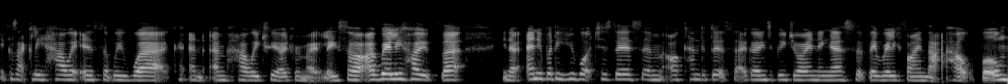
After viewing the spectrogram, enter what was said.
exactly how it is that we work and, and how we triage remotely. So I really hope that, you know, anybody who watches this and our candidates that are going to be joining us, that they really find that helpful.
